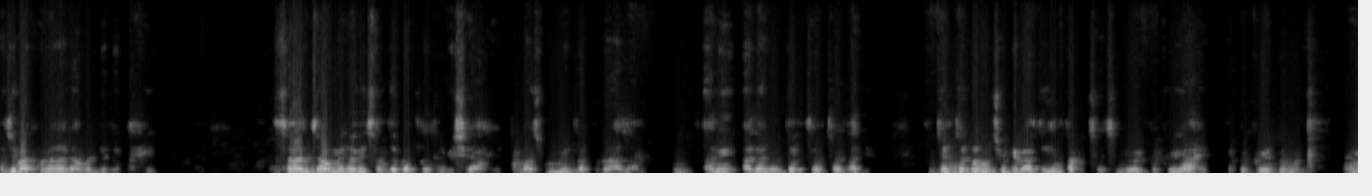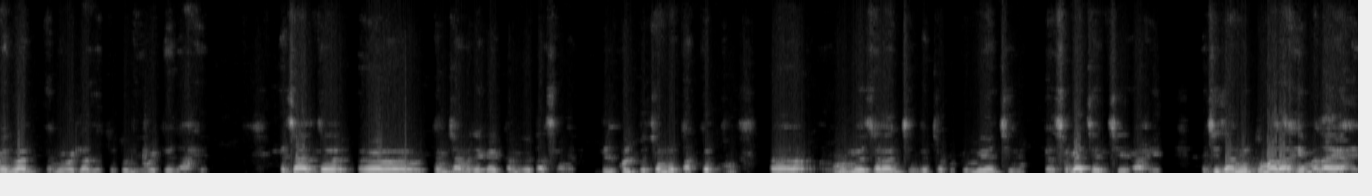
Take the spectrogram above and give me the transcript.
अजिबात कुणाला डावललेलं नाही. सरांच्या उमेदवारी संदर्भातला जो विषय आहे तो लास्ट मुवमेंटला पुढे आला आणि आल्यानंतर चर्चा झाली. चर्चेतून शेवटी भारतीय जनता पक्षाची निवड प्रक्रिया आहे. त्या प्रक्रियेतून उमेदवार निवडला जातो तो निवडलेला आहे. याचा अर्थ त्यांच्यामध्ये काही कमी होत असं बिलकुल प्रचंड ताकद उमेद सरांची त्यांच्या कुटुंबियांची सगळ्याच यांची आहे. याची जाणीव तुम्हालाही मलाही आहे.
